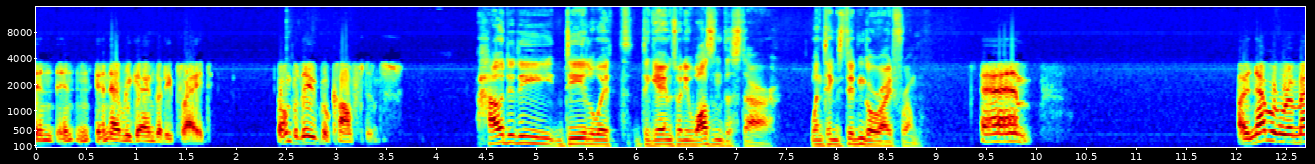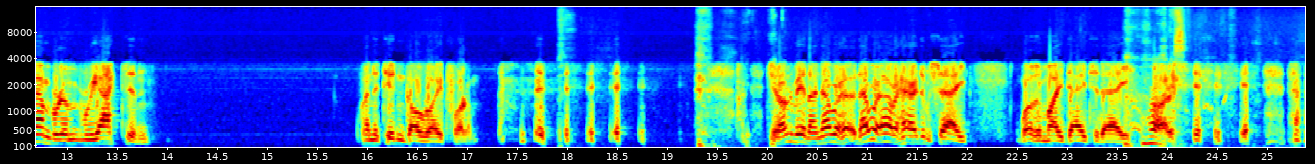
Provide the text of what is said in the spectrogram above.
in, in, in every game that he played. Unbelievable confidence. How did he deal with the games when he wasn't the star, when things didn't go right for him? Um, I never remember him reacting when it didn't go right for him. Do you know what I mean? I never, never ever heard him say, "Wasn't my day today." Right.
